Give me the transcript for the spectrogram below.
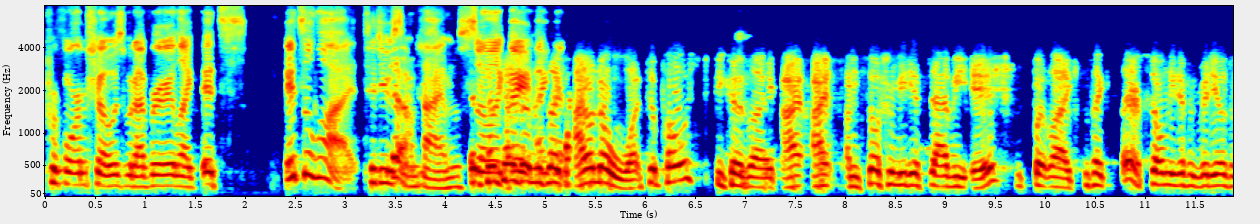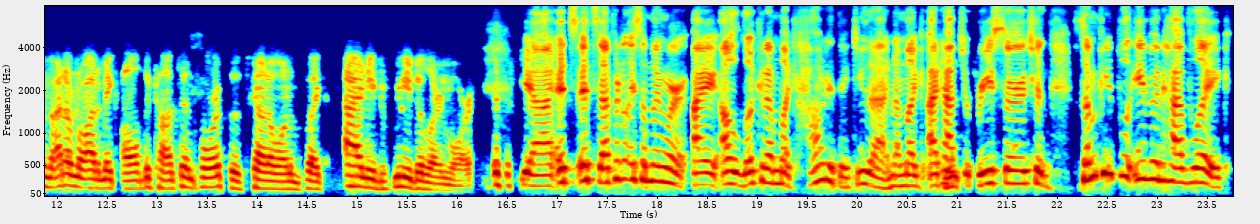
perform shows whatever like it's it's a lot to do Yeah. sometimes. So like sometimes I, I'm just I like I don't know what to post because like I, I I'm social media savvy ish, but like it's like there are so many different videos and I don't know how to make all the content for it. So it's kind of one of like I need we need to learn more. yeah it's it's definitely something where i i'll look at i'm like how did they do that and i'm like i'd have to research and some people even have like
